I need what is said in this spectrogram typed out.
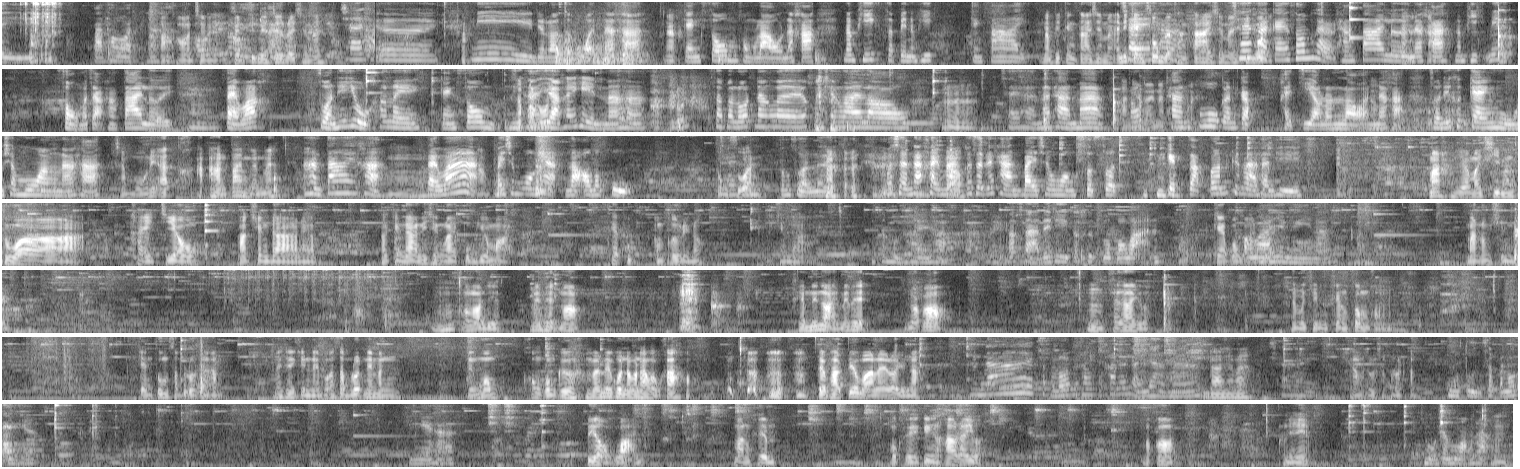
ปลาทอดนะปลาคะ ทอดใช่ไหมเป็นซิกเนเจอร์เลยใช่ไหม ใช่ค่ะเอ้ยนี่เดี๋ยวเราจะอวดนะคะ อะ แกงส้มของเรานะคะ น้ำพริกจะเป็นน้ำพริกแกงใต้ น้ำพริกแกงใต้ใช่ไหมอันนี้ใช่แกงส้มค่ะ แบบทางใต้ใช่ไหมใช่พี่หมวค่ะยแกงส้มแบบทางใต้เลยนะครัคะบน้ำพริกนี่ส่งมาจากทางใต้เลย อืม แต่ว่าส่วนที่อยู่ข้างในแกงส้มสันี่บปะค่ะรด อยากให้เห็นนะคะ รสสับปะรดนางแลของเชียงรายเรา เออใช่ค่ะน่าทานมากอันนี้ต้องอะไรนะทานพี่หมวยคู่กันกับไข่เจียวร้อนๆนะคะ ส่วนนี้คือแกงหมูชะมวงนะคะชามวงนี่อะอาหารใต้เหมือนกันไหมอาหารใต้ค่ะ อืม แต่ว่าครับ ใบชะมวงเนี่ยเราเอามาปลูกตรงสวน ใช่ค่ะตรงสวนเลย เพราะฉะนั้นถ้าใครมาครับ ก็จะได้ทานใบชะมวงสดๆ เก็บจากต้นขึ้นมาทันที มาเดี๋ยวมาชิมตัวไข่เจียวผักเชียงดานะครับ ผักเชียงดานี่เชียงรายปลูกเยอะมาก แทบทุกอำเภอเลยเนาะผักเชียงดาเป็นสมุนไพรค่ะ รักษาได้ดีก็คือตัวเบาหวานแก้เบาหเพวานราะว่าด้วยอย่างนี้นะ มาลองชิมดูอืมอร่อยดีไม่เผ็ดมาก เค็มนิดหน่อยไม่เผ็ด แล้วก็ อืมใช้ได้อยู่เดี๋ยวมาชิมแกงส้มของ แกงส้มสับปะรดนะครับ ไม่เคยกินเลยเพราะว่าสับปะรดเนี่ยมันหนึ่งมุมของผมคือ มันไม่ควรนำมาทำกับข้าว แต่ผัดเปรี้ยวหวานอะไรอร่อยอยู่นะ มันได้ สับปะรดมันทำกับข้าวได้หลายอย่างนะ ได้ใช่ไหมใช่นำมาดูสับปะรดครับหมูตุ๋นสับปะรดอย่างเงี้ยเป็นไงคะเปรี้ยวหวาน มันเค็ม โอเค กินกับข้าวได้อยู่ แล้วก็อันนี้หมูชะมวงค่ะอืม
